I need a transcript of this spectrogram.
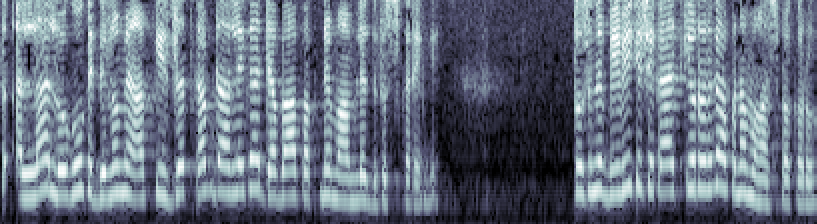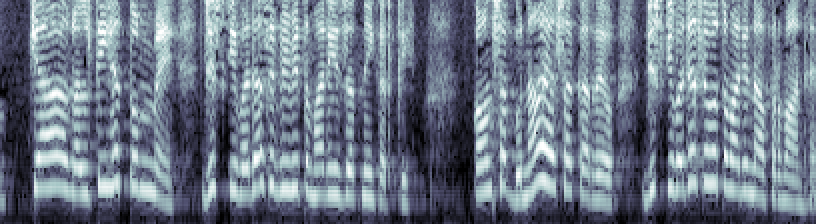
تو اللہ لوگوں کے دلوں میں آپ کی عزت کب ڈالے گا؟ جب آپ اپنے معاملے درست کریں گے۔ تو اس نے بیوی کی شکایت کی اور انہوں نے کہا، اپنا محاسبہ کرو۔ کیا غلطی ہے تم میں جس کی وجہ سے بیوی تمہاری عزت نہیں کرتی؟ کون سا گنا ایسا کر رہے ہو جس کی وجہ سے وہ تمہاری نافرمان ہے؟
